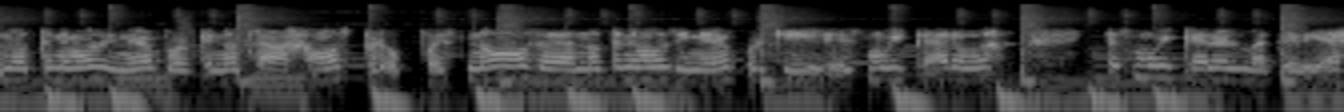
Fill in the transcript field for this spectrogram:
no tenemos dinero porque no trabajamos, pero pues no, o sea, no tenemos dinero porque es muy caro, es muy caro el material.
